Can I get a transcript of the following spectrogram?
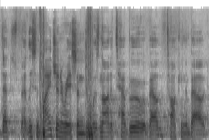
that's at least in my generation, there was not a taboo about talking about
